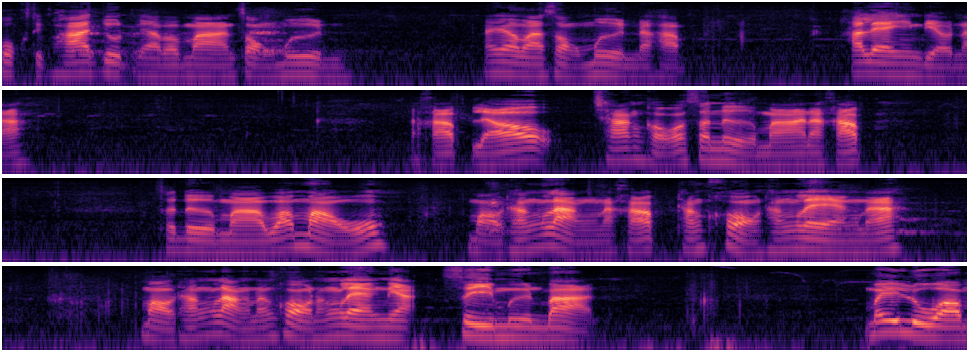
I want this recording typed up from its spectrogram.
65จุดเนี่ยประมาณ20,000น่นาจะประมาณ20,000นะครับ ค่าแรงอย่างเดียวนะ นะครับ แล้วช่างเขาก็เสนอมานะครับ เสนอมาว่าเหมา เหมาทั้งหลังนะครับ ทั้งของทั้งแรงนะ เหมาทั้งหลังทั้งของทั้งแรงเนี่ยสี่หมื่นบาท ไม่รวม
